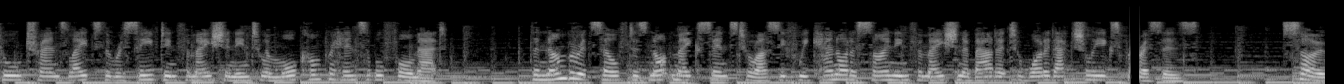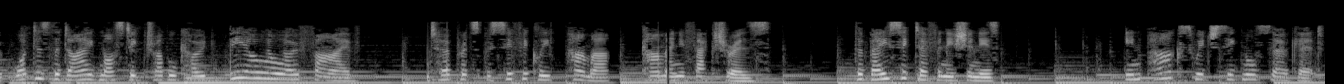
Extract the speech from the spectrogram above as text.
tool translates the received information into a more comprehensible format. The number itself does not make sense to us if we cannot assign information about it to what it actually expresses. So, what does the diagnostic trouble code B0005 interpret specifically Hummer car manufacturers? The basic definition is in park switch signal circuit.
